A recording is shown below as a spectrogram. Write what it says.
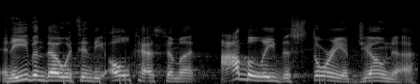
And even though it's in the Old Testament, I believe the story of Jonah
